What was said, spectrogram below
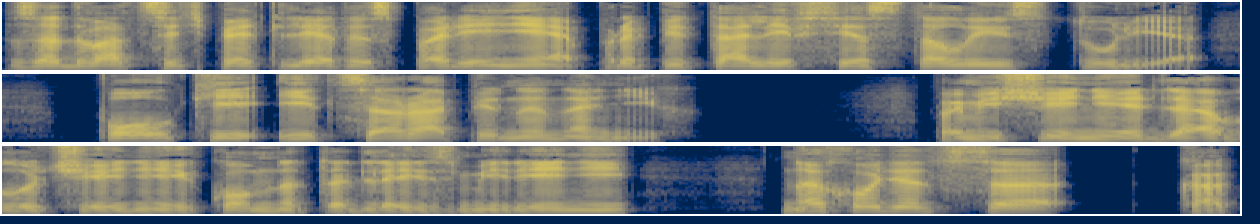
За 25 лет испарения пропитали все столы и стулья, полки и царапины на них. Помещение для облучения и комната для измерений находятся, как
